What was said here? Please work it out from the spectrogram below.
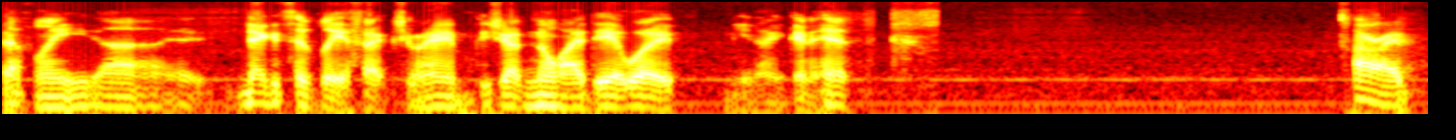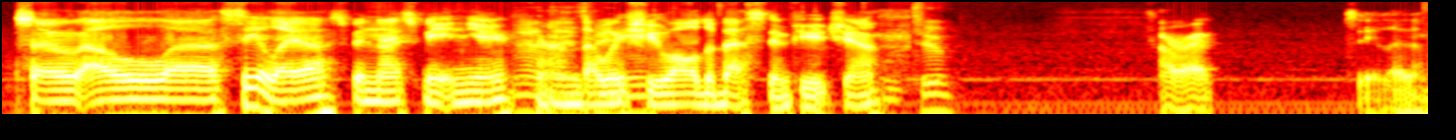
definitely uh, negatively affect your aim because you have no idea where you know you're gonna hit. All right, so I'll uh, see you later. It's been nice meeting you, Yeah, and nice I wish you. you all the best in future. You too. All right, see you later.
